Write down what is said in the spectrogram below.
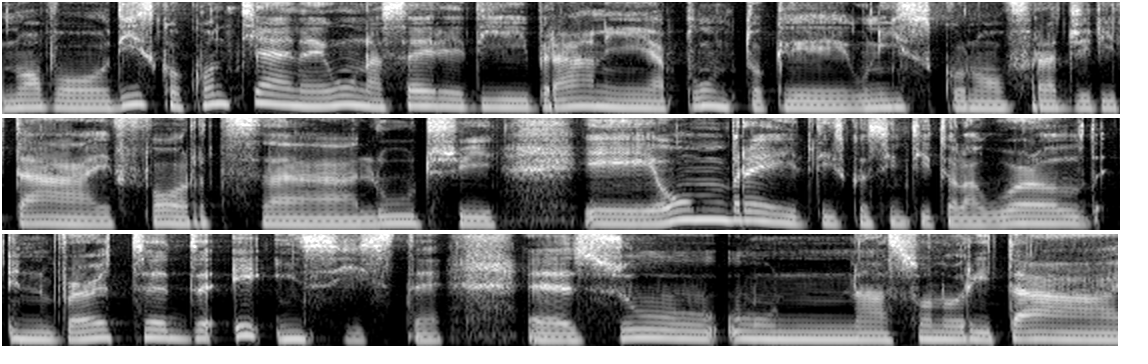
nuovo disco contiene una serie di brani appunto che uniscono fragilità e forza, luci e ombre. Il disco si intitola World Inverted e insiste eh, su una sonorità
